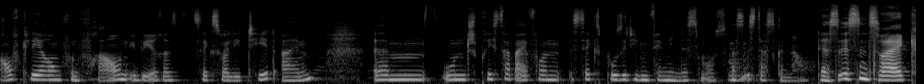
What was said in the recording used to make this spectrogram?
Aufklärung von Frauen über ihre Sexualität ein ähm, und sprichst dabei von sexpositivem Feminismus. Was mhm. ist das genau? Das ist ein Zweig,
